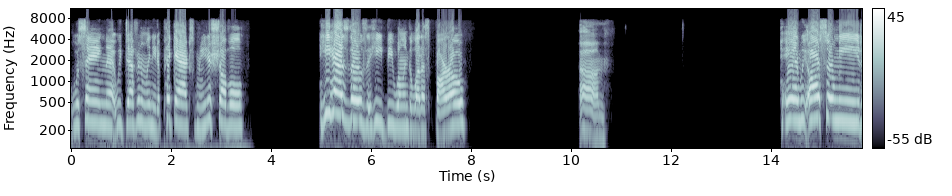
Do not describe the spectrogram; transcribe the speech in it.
was saying that we definitely need a pickaxe, we need a shovel. He has those that he'd be willing to let us borrow. Um, and we also need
